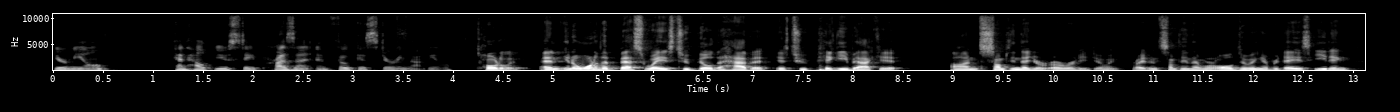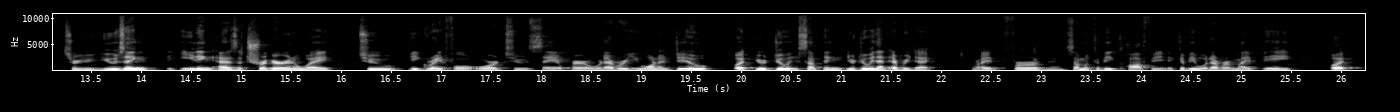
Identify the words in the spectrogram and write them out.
your meal can help you stay present and focused during that meal. Totally. And you know, one of the best ways to build a habit is to piggyback it on something that you're already doing, right? And something that we're all doing every day is eating. So you're using the eating as a trigger in a way to be grateful or to say a prayer, whatever you want to do, but you're doing something, you're doing that every day, right? For mm-hmm. some, it could be coffee, it could be whatever it might be. But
